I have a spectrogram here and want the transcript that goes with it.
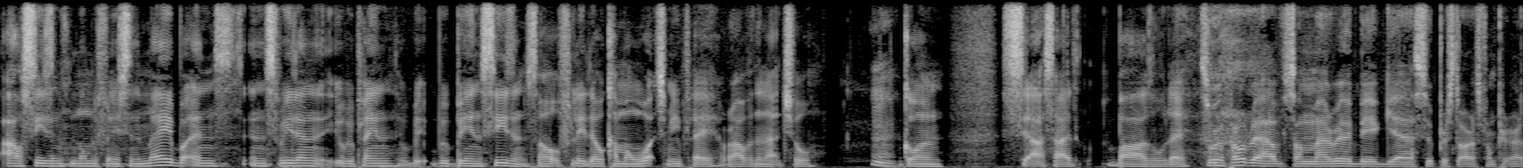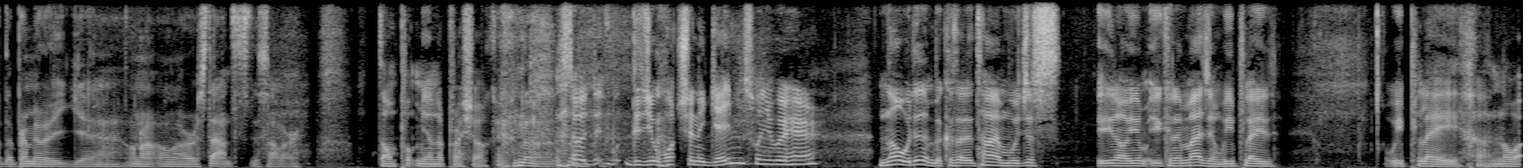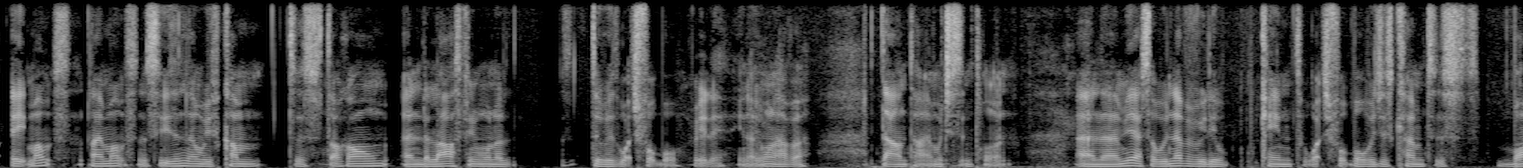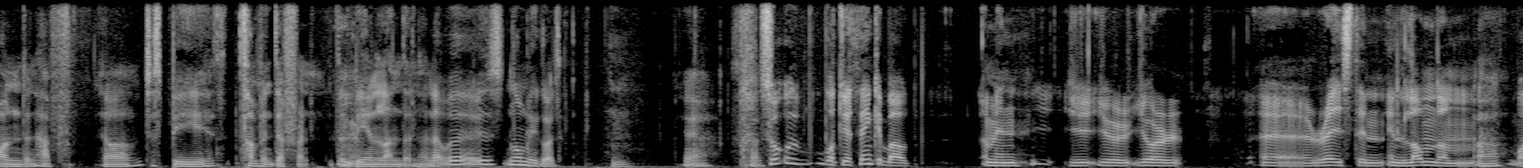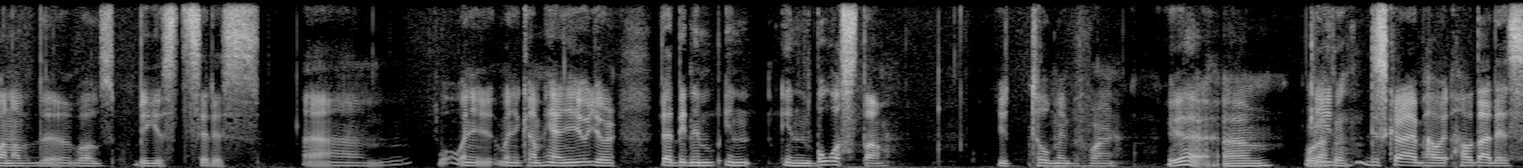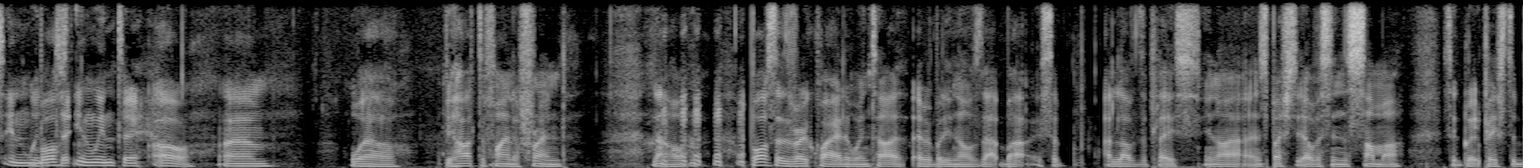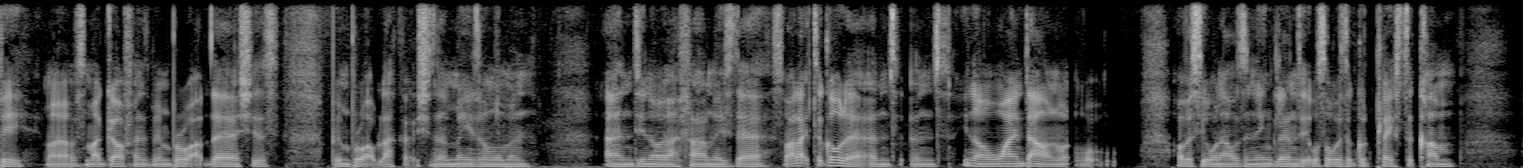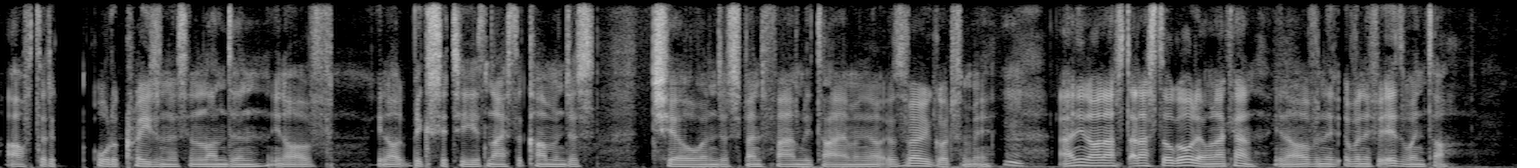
our season normally finishes in May, but in in Sweden you'll be playing, we'll be, we'll be in season. So hopefully they'll come and watch me play rather than actual Mm. go and sit outside bars all day. So we'll probably have some uh, really big uh, superstars from pre- the Premier League uh, on our on our stands this summer. Don't put me under pressure, okay? no, no, no. So did, did you watch any games when you were here? No, we didn't because at the time we just, you know, you, you can imagine we played, we play, I don't know what, eight months, nine months in the season, and we've come to Stockholm, and the last thing we want to do is watch football. Really, you know, you want to have a downtime, which is important. And um, yeah, so we never really came to watch football. We just came to s- bond and have, you know, just be something different than Yeah. be in London, and that was, it was normally good. Hmm. Yeah. So uh, what do you think about? I mean, you, you're you're uh, raised in in London, Uh-huh. one of the world's biggest cities. Um, when you when you come here, you you're, you had been in in in Båstad. You told me before. Yeah. Um, what Can you describe how how that is in winter? In winter, Oh, um, well, be hard to find a friend. Now, Båstad is very quiet in the winter. Everybody knows that, but it's a. I love the place, you know, especially obviously in the summer. It's a great place to be. My, obviously my girlfriend's been brought up there. She's been brought up like a, she's an amazing woman, and you know her family's there. So I like to go there and and you know wind down. Obviously, when I was in England, it was always a good place to come after the, all the craziness in London. You know, of you know, big city. It's nice to come and just chill and just spend family time. And you know, it was very good for me. Mm. And you know, and I, and I still go there when I can. You know, even if, even if it is winter.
